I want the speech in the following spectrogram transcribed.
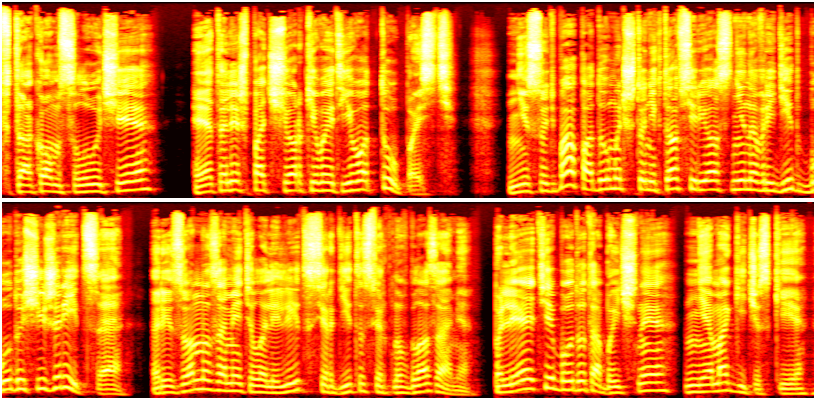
В таком случае это лишь подчеркивает его тупость. Не судьба подумать, что никто всерьез не навредит будущей жрице, резонно заметила Лилит, сердито сверкнув глазами. Плети будут обычные, не магические.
